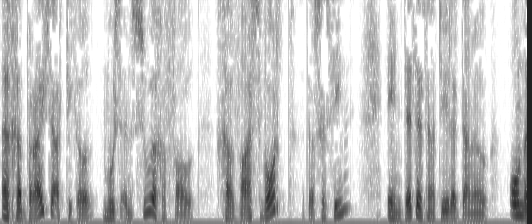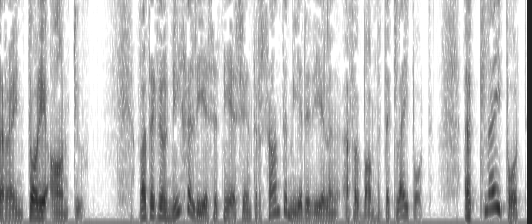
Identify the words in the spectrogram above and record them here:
'n Gebruiksartikel moes in so 'n geval gewas word, het ons gesien, en dit is natuurlik dan nou onrein tot die aand toe. Wat ek nou nie gelees het nie, is 'n interessante mededeling in verband met 'n kleipot. 'n Kleipot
